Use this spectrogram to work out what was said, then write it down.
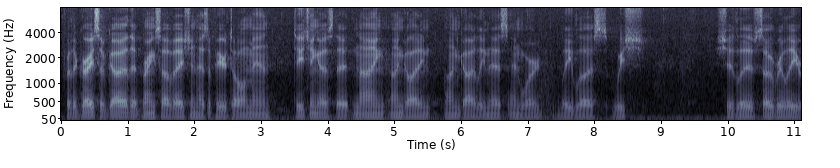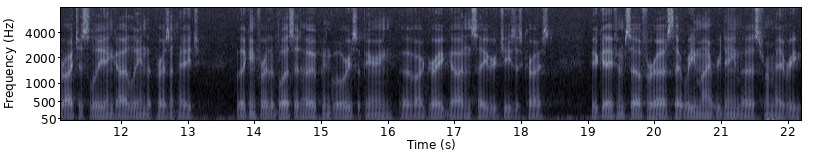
For the grace of God that brings salvation has appeared to all men, teaching us that denying ungodly, ungodliness and worldly lusts, we sh- should live soberly, righteously, and godly in the present age, looking for the blessed hope and glorious appearing of our great God and Savior Jesus Christ who gave himself for us that we might redeem us from every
